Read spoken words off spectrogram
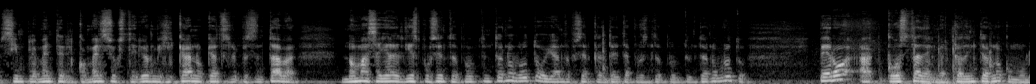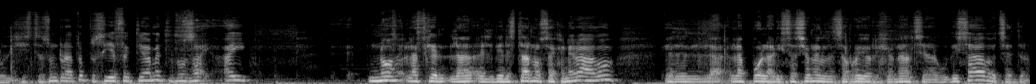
simplemente el comercio exterior mexicano que antes representaba no más allá del 10% del Producto Interno Bruto, hoy anda cerca del 30% del Producto Interno Bruto pero a costa del mercado interno, como lo dijiste hace un rato, pues sí, efectivamente, entonces hay no, las la- el bienestar no se ha generado, la, la polarización en el desarrollo regional se ha agudizado, etcétera.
